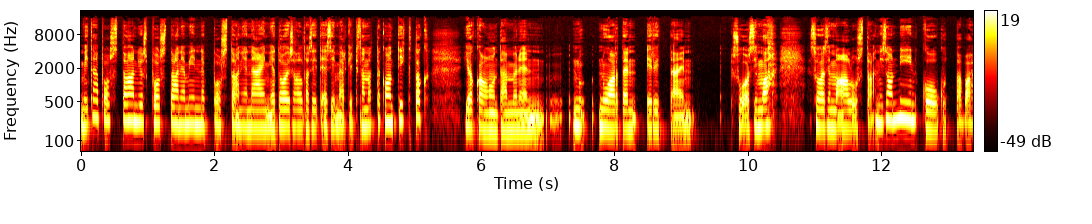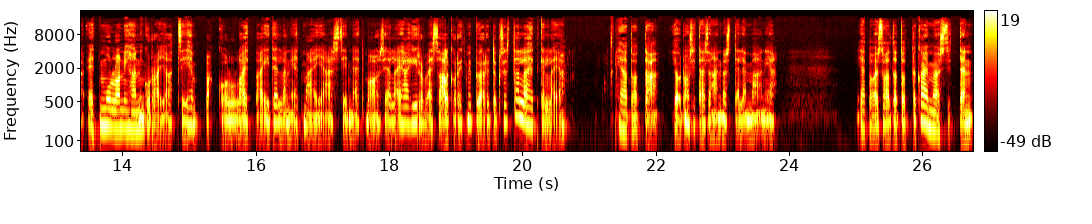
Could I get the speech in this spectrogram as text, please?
mitä postaan, jos postaan ja minne postaan ja näin. Ja toisaalta sitten esimerkiksi sanottakoon TikTok, joka on tämmöinen nuorten erittäin suosima, suosima alusta, niin se on niin koukuttava, että mulla on ihan niin kuin rajat siihen pakko ollut laittaa itselläni, että mä en jää sinne, että mä oon siellä ihan hirveässä algoritmipyörityksessä tällä hetkellä ja, ja tota, joudun sitä säännöstelemään ja, ja toisaalta totta kai myös sitten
